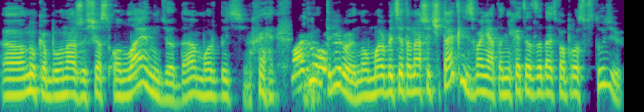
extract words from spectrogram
э, ну, как бы у нас же сейчас онлайн идет, да, может быть, утрирую, но может быть это наши читатели звонят, они хотят задать вопрос в студию?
